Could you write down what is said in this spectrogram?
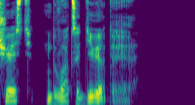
Часть 29.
